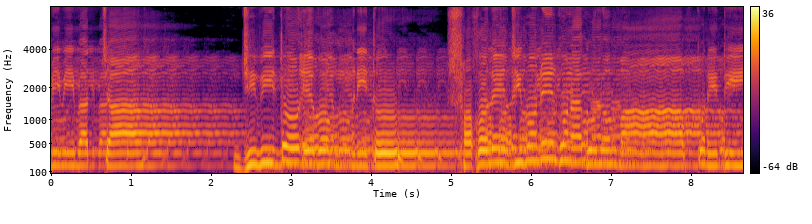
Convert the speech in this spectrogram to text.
বিমি বাচ্চা জীবিত এবং মৃত সকলে জীবনের গোনাগুলো মাফ করে দিন।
